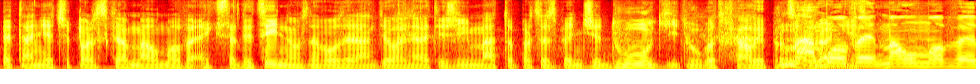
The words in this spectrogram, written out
Pytanie, czy Polska ma umowę ekstradycyjną z Nową Zelandią, ale nawet jeżeli ma, to proces będzie długi, długotrwały, Ma proceduralnie umowę, ma umowę,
